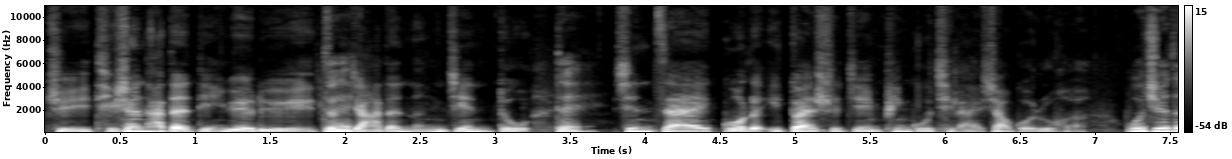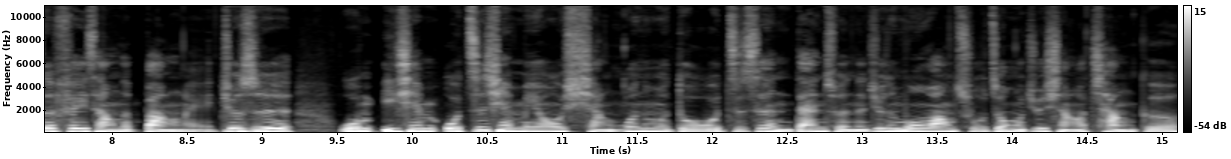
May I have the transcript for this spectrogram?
去提升它的点阅率，增加的能见度。对，现在过了一段时间，评估起来效果如何？我觉得非常的棒哎，就是我以前我之前没有想过那么多，我只是很单纯的，就是莫忘初衷，我就想要唱歌。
